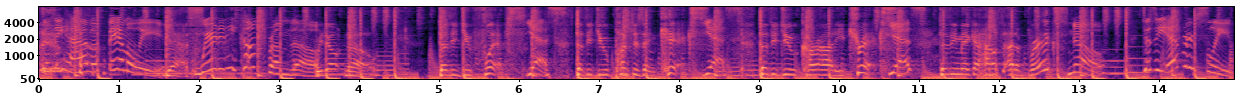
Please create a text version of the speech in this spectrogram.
Does he have a family? Yes. Where did he come from, though? We don't know. Does he do flips? Yes. Does he do punches and kicks? Yes. Does he do karate tricks? Yes. Does he make a house out of bricks? No. Does he ever sleep?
